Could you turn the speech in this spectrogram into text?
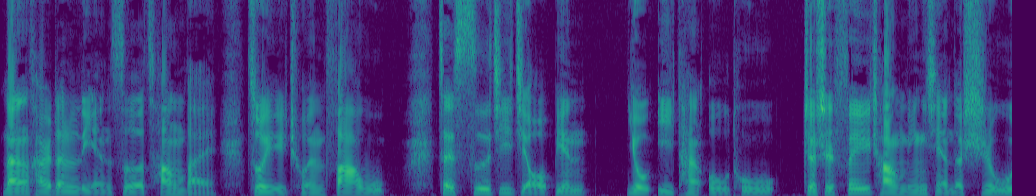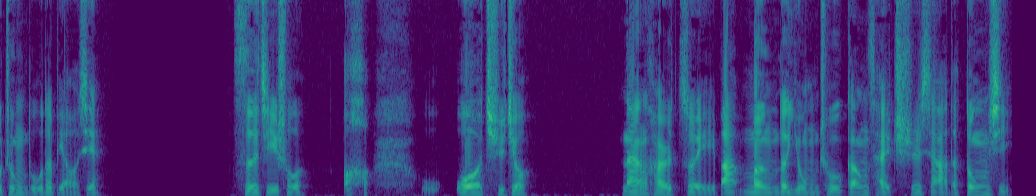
男孩的脸色苍白，嘴唇发乌，在司机脚边有一滩呕吐物。这是非常明显的食物中毒的表现。司机说：“哦，我去救。”男孩嘴巴猛地涌出刚才吃下的东西，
